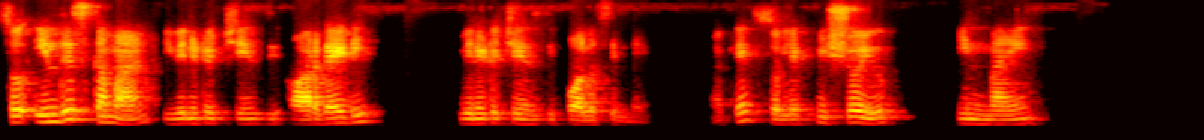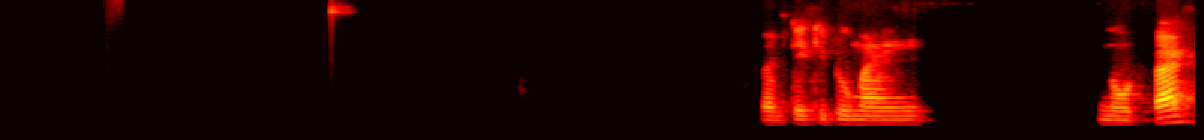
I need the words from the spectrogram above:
So in this command, we need to change the org ID. We need to change the policy name. Okay, so let me show you in my I'll take you to my notepad.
